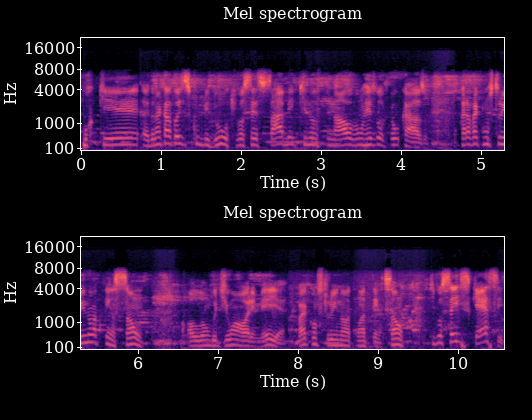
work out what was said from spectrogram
Porque é naquela coisa de Scooby-Doo que você sabe que no final vão resolver o caso. O cara vai construindo uma tensão ao longo de uma hora e meia, vai construindo uma, uma tensão que você esquece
